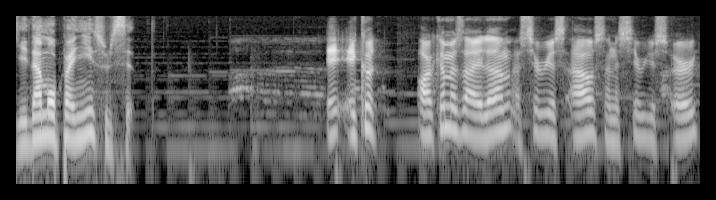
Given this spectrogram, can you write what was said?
Il est dans mon panier sur le site. É- écoute, Arkham Asylum, A Serious House and A Serious Earth,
